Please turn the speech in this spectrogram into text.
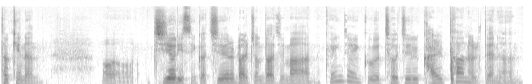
터키는 어, 지열이 있으니까 지열 발전도 하지만 굉장히 그 저질 갈탄을 때는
